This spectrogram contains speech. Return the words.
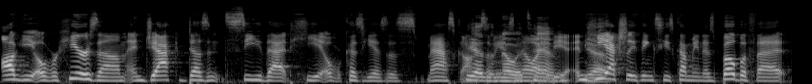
Augie overhears them and Jack doesn't see that he over because he has his mask on, He so he has no him. idea. And he actually thinks he's coming as Boba Fett,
